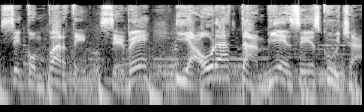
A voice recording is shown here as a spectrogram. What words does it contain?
se comparte, se ve y ahora también se escucha.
